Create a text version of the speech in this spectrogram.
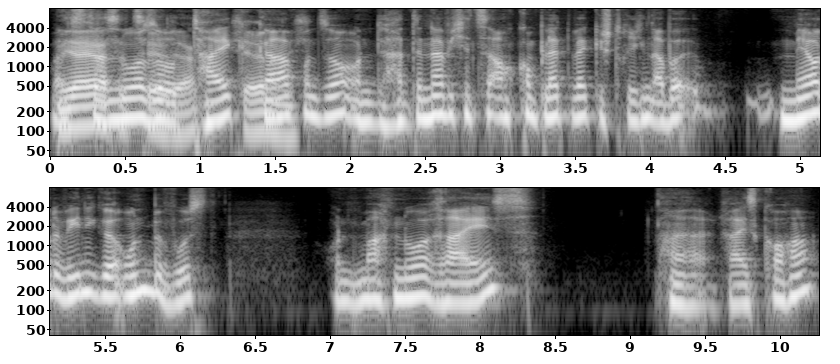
Weil ja, es dann nur erzählt, so Teig ja. gab mich. und so. Und den habe ich jetzt auch komplett weggestrichen, aber mehr oder weniger unbewusst. Und mache nur Reis, Reiskocher.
